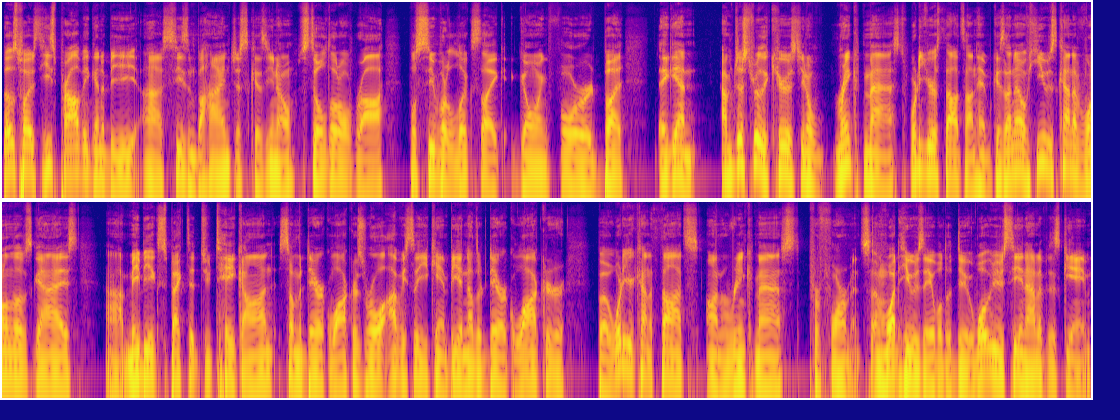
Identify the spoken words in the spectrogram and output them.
Those players, he's probably going to be uh, season behind just because, you know, still a little raw. We'll see what it looks like going forward. But again, I'm just really curious, you know, Rienk Mast, what are your thoughts on him? Because I know he was kind of one of those guys, uh, maybe expected to take on some of Derek Walker's role. Obviously, you can't be another Derek Walker, but what are your kind of thoughts on Rienk Mast's performance and what he was able to do? What were you seeing out of his game?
